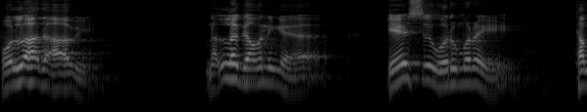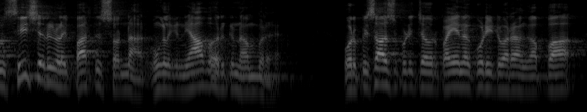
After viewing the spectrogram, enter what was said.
பொல்லாத ஆவி. நல்ல கவனிங்க. இயேசு ஒரு முறை தம் சீஷர்களை பார்த்து சொன்னார் உங்களுக்கு ஞாபகம் இருக்குன்னு நம்புகிறேன் ஒரு பிசாசு பிடிச்ச ஒரு பையனை கூட்டிகிட்டு வராங்க அப்பா.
